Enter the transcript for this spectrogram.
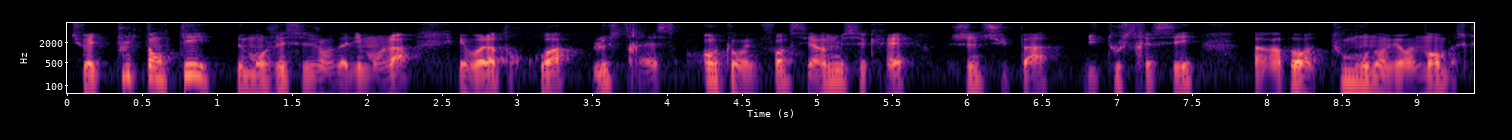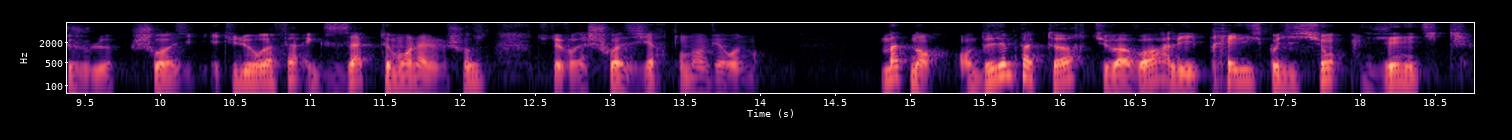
tu vas être plus tenté de manger ce genre d'aliments-là. Et voilà pourquoi le stress, encore une fois, c'est un de mes secrets. Je ne suis pas du tout stressé par rapport à tout mon environnement parce que je le choisis. Et tu devrais faire exactement la même chose. Tu devrais choisir ton environnement. Maintenant, en deuxième facteur, tu vas avoir les prédispositions génétiques.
